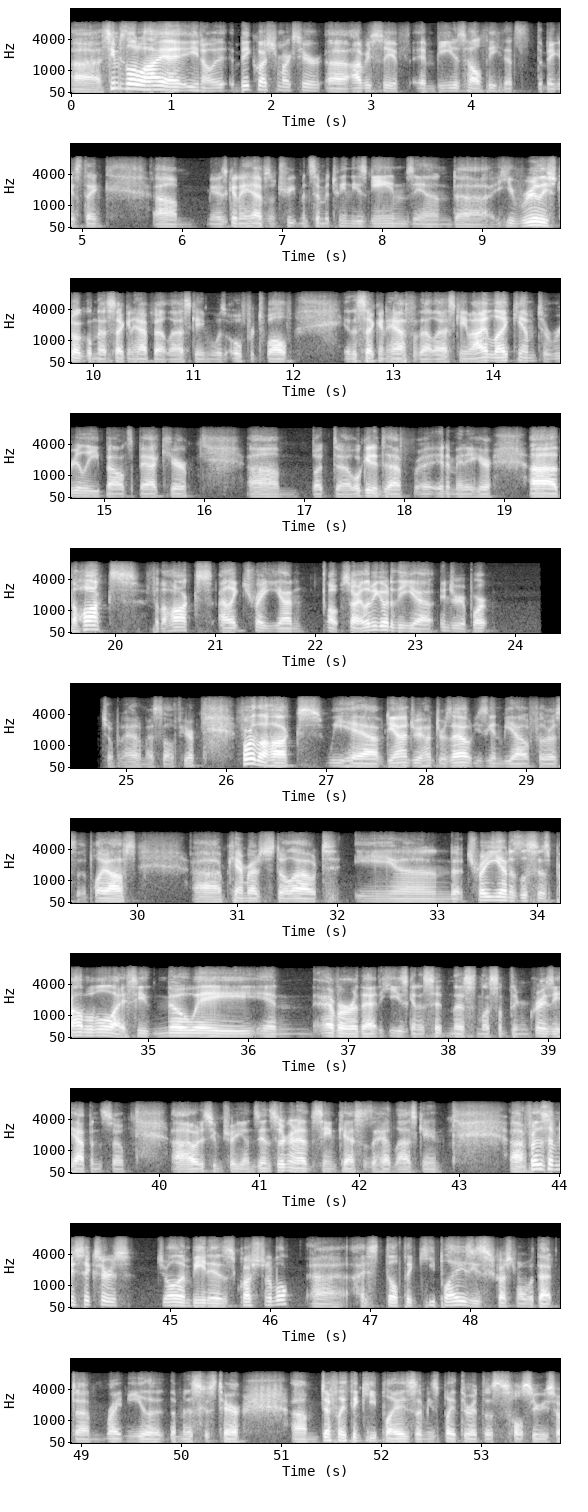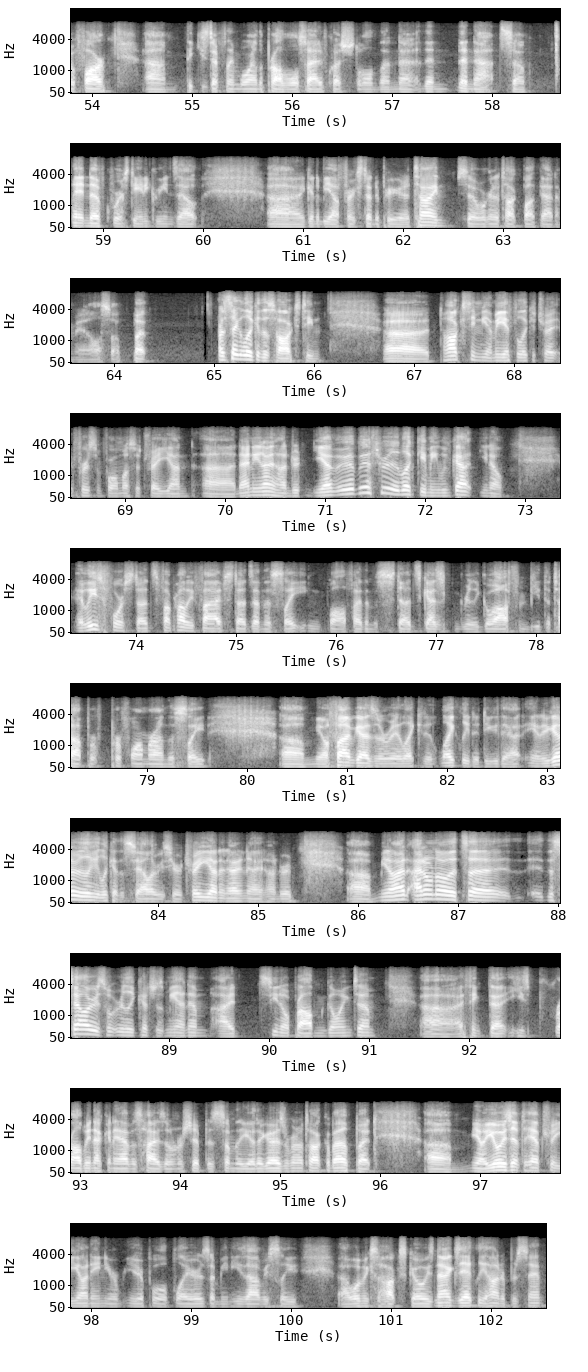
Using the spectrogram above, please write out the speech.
uh, seems a little high. Uh, you know, big question marks here. Uh, obviously, if Embiid is healthy, that's the biggest thing. Um, you know, he's going to have some treatments in between these games, and uh, he really struggled in that second half of that last game. He was 0 for 12 in the second half of that last game. I like him to really bounce back here. Um, but uh, we'll get into that in a minute here. Uh, the Hawks for the Hawks, I like Trae Young. Oh, sorry. Let me go to the uh, injury report. Jumping ahead of myself here. For the Hawks, we have DeAndre Hunter's out. He's going to be out for the rest of the playoffs. Uh, Cam still out, and Trae Young is listed as probable. I see no way in ever that he's going to sit in this unless something crazy happens. So uh, I would assume Trae Young's in. So they're going to have the same cast as they had last game. Uh, for the 76ers, Joel Embiid is questionable. Uh, I still think he plays. He's questionable with that um, right knee, the, the meniscus tear. Um, definitely think he plays. I mean, he's played through it this whole series so far. Um, think he's definitely more on the probable side of questionable than uh, than than not. So, and of course, Danny Green's out, uh, going to be out for an extended period of time. So we're going to talk about that in a minute also. But let's take a look at this Hawks team. Uh, Hawks team. I mean, you have to look at Trae, first and foremost at Trae Young. Uh, 9,900. Yeah, we have to really look. I mean, we've got you know at least four studs, probably five studs on the slate. You can qualify them as studs, guys that can really go off and beat the top performer on the slate. Um, you know, five guys are really likely to, likely to do that. And you got to really look at the salaries here. Trae Young at 9,900. Um, you know, I, I don't know. It's a the salary is what really catches me on him. I see no problem going to him. Uh, I think that he's probably not going to have as high as ownership as some of the other guys we're going to talk about. But um, you know, you always have to have Trae Young in your your pool of players. I mean, he's obviously uh, what makes the Hawks go. He's not exactly 100. Um, percent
